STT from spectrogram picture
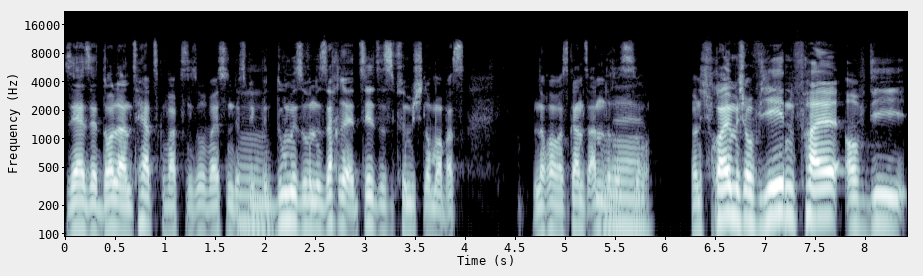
sehr, sehr doll ans Herz gewachsen, so, weißt du. Und deswegen, Mhm. wenn du mir so eine Sache erzählst, ist es für mich nochmal was, noch mal was ganz anderes. Ja. So. Und ich freue mich auf jeden Fall auf die.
